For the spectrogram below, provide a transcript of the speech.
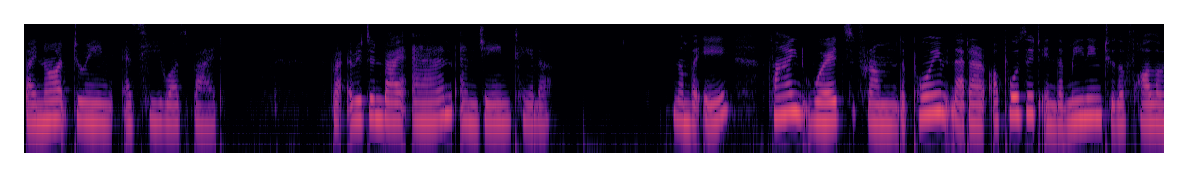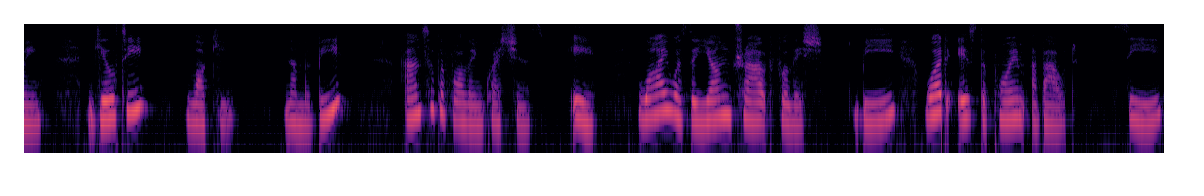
by not doing as he was bid. Written by Ann and Jane Taylor. Number A. Find words from the poem that are opposite in the meaning to the following guilty, lucky. Number B. Answer the following questions. A. Why was the young trout foolish? B. What is the poem about? C.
